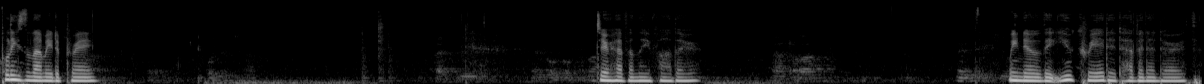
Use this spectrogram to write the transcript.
Please allow me to pray. Dear Heavenly Father, we know that you created heaven and earth.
